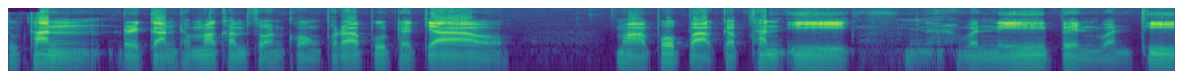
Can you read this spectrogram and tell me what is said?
ทุกท่านรายการธรรมะคำสอนของพระพุทธเจ้า มาพบปะกับท่านอีกนะวันนี้เป็นวันที่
